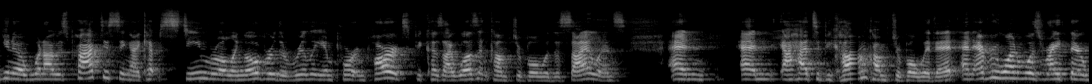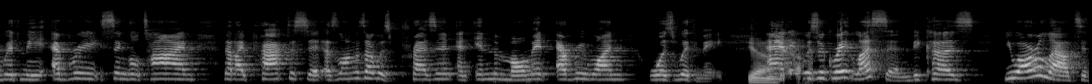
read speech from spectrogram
you know, when I was practicing, I kept steamrolling over the really important parts because I wasn't comfortable with the silence. And and I had to become comfortable with it. And everyone was right there with me every single time that I practiced it. As long as I was present and in the moment, everyone was with me. yeah And it was a great lesson because you are allowed to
